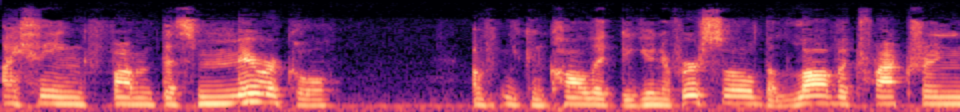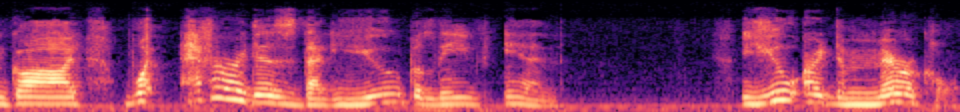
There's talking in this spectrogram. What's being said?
I think from this miracle of, you can call it the universal, the law of attraction, God, whatever it is that you believe in, you are the miracle.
